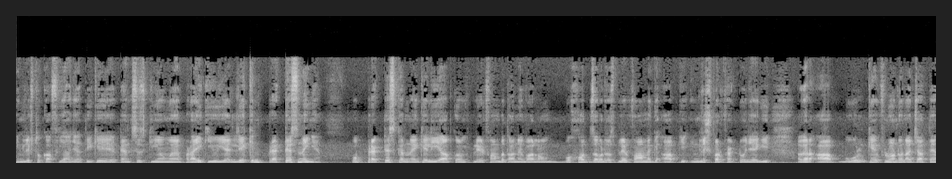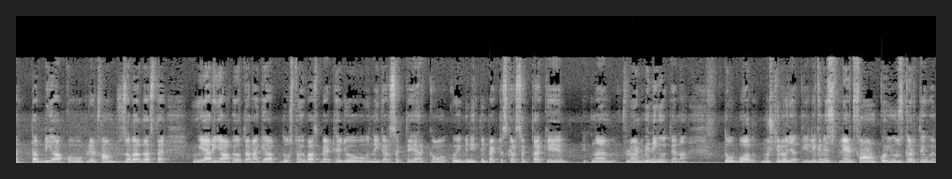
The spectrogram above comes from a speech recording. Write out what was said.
इंग्लिश तो काफ़ी आ जाती है कि टेंसेस किए हुए हैं, पढ़ाई की हुई है, लेकिन प्रैक्टिस नहीं है। वो प्रैक्टिस करने के लिए आपको मैं प्लेटफॉर्म बताने वाला हूँ। बहुत ज़बरदस्त प्लेटफॉर्म है कि आपकी इंग्लिश परफेक्ट हो जाएगी। अगर आप बोल के फ्लुएंट होना चाहते हैं, तब भी आपको वो प्लेटफॉर्म ज़बरदस्त है। क्योंकि यार, यहाँ पे होता है ना कि आप दोस्तों के पास बैठे जो नहीं कर सकते, यार कोई भी नहीं इतनी प्रैक्टिस कर सकता कि इतना फ्लुएंट भी नहीं होते ना। तो बहुत मुश्किल हो जाती है। लेकिन इस प्लेटफॉर्म को यूज़ करते हुए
